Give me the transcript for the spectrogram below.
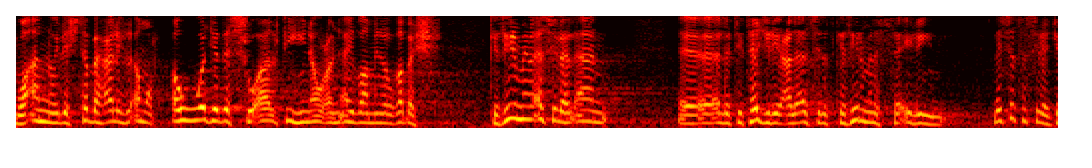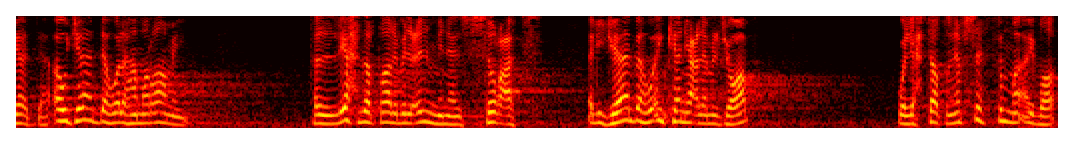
وأنه إذا اشتبه عليه الأمر أو وجد السؤال فيه نوع أيضا من الغبش. كثير من الأسئلة الآن آه، التي تجري على أسئلة كثير من السائلين ليست أسئلة جادة أو جادة ولها مرامي. فليحذر طالب العلم من سرعة الإجابة وإن كان يعلم الجواب. وليحتاط لنفسه ثم أيضا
